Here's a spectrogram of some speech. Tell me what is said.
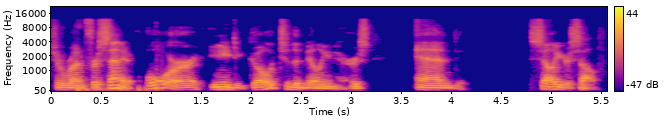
to run for senate, or you need to go to the millionaires and sell yourself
